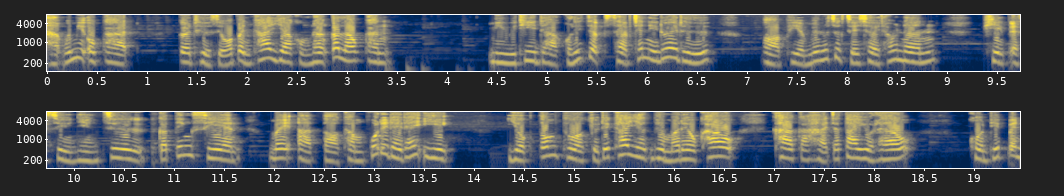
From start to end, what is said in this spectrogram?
หากไม่มีโอกาส ก็ถือเสียว่าเป็นค่ายาของนางก็แล้วกัน มีวิธีด่าคนที่เจ็บแสบเช่นนี้ด้วยหรือป่อเพียงไม่รู้สึกเฉยๆเท่านั้น เพียงแต่สื่อเนียงจื้อก็ติ้งเซียน ไม่อาจต่อคำพูดใดๆได้อีก ยกต้มถั่วเขียวที่ข้าอยากดื่มมาเร็วเข้าข้ากระหายจะตายอยู่แล้ว คนที่เป็น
